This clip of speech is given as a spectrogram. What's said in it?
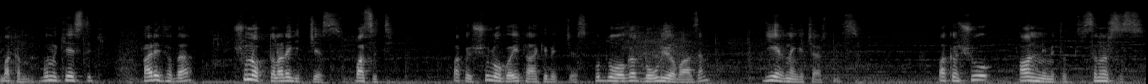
Bakın bunu kestik. Haritada şu noktalara gideceğiz. Basit. Bakın şu logoyu takip edeceğiz. Bu logo doluyor bazen. Diğerine geçersiniz. Bakın şu unlimited, sınırsız.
